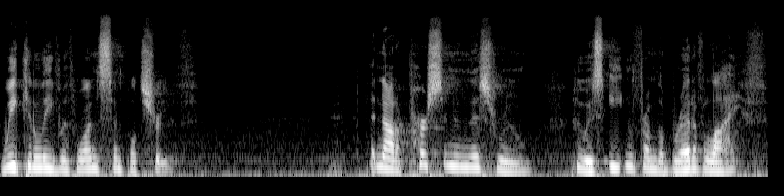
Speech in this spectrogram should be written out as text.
we can leave with one simple truth that not a person in this room who has eaten from the bread of life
